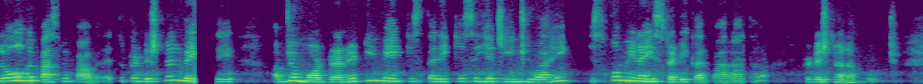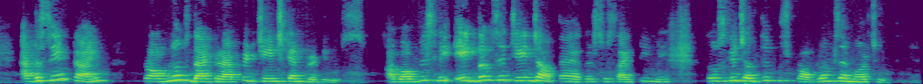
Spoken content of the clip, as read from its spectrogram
लोगों के पास में पावर है। तो ट्रेडिशनल वे से अब जो मॉडर्निटी में किस तरीके से ये चेंज हुआ है, इसको भी नहीं स्टडी कर पा रहा था traditional approach at the same time problems that rapid change can produce अब ऑब्वियसली एकदम से चेंज आता है अगर सोसाइटी में तो उसके चलते कुछ प्रॉब्लम्स एमर्ज होती हैं।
